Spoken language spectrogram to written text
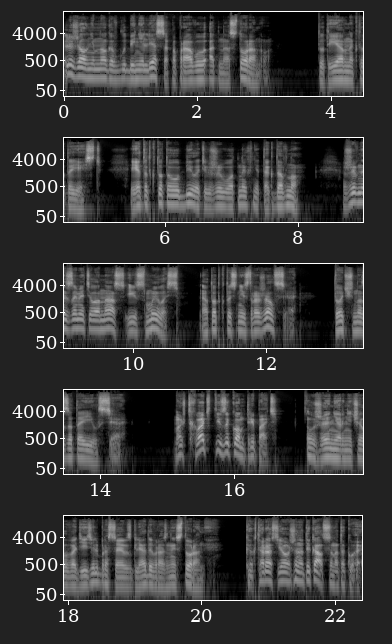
Лежал немного в глубине леса по правую от нас сторону. Тут явно кто-то есть. И этот кто-то убил этих животных не так давно. Живность заметила нас и смылась, а тот, кто с ней сражался, точно затаился. Может, хватит языком трепать?» Уже нервничал водитель, бросая взгляды в разные стороны. «Как-то раз я уже натыкался на такое.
